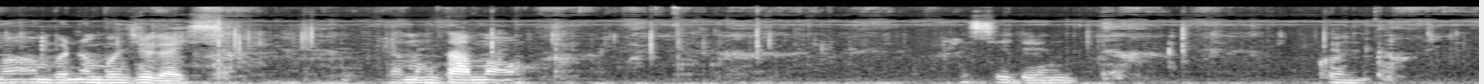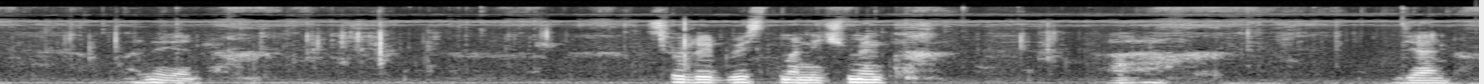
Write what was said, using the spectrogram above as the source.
Maambon-ambon siya guys. Tamang tama oh. Resident contact. Ano yan? Solid waste management. Ah, dyan. May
